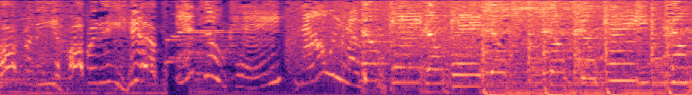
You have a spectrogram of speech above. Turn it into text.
hoppity hoppity hip. It's okay. Now we have. It's okay. Okay. Okay. Okay. Okay.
